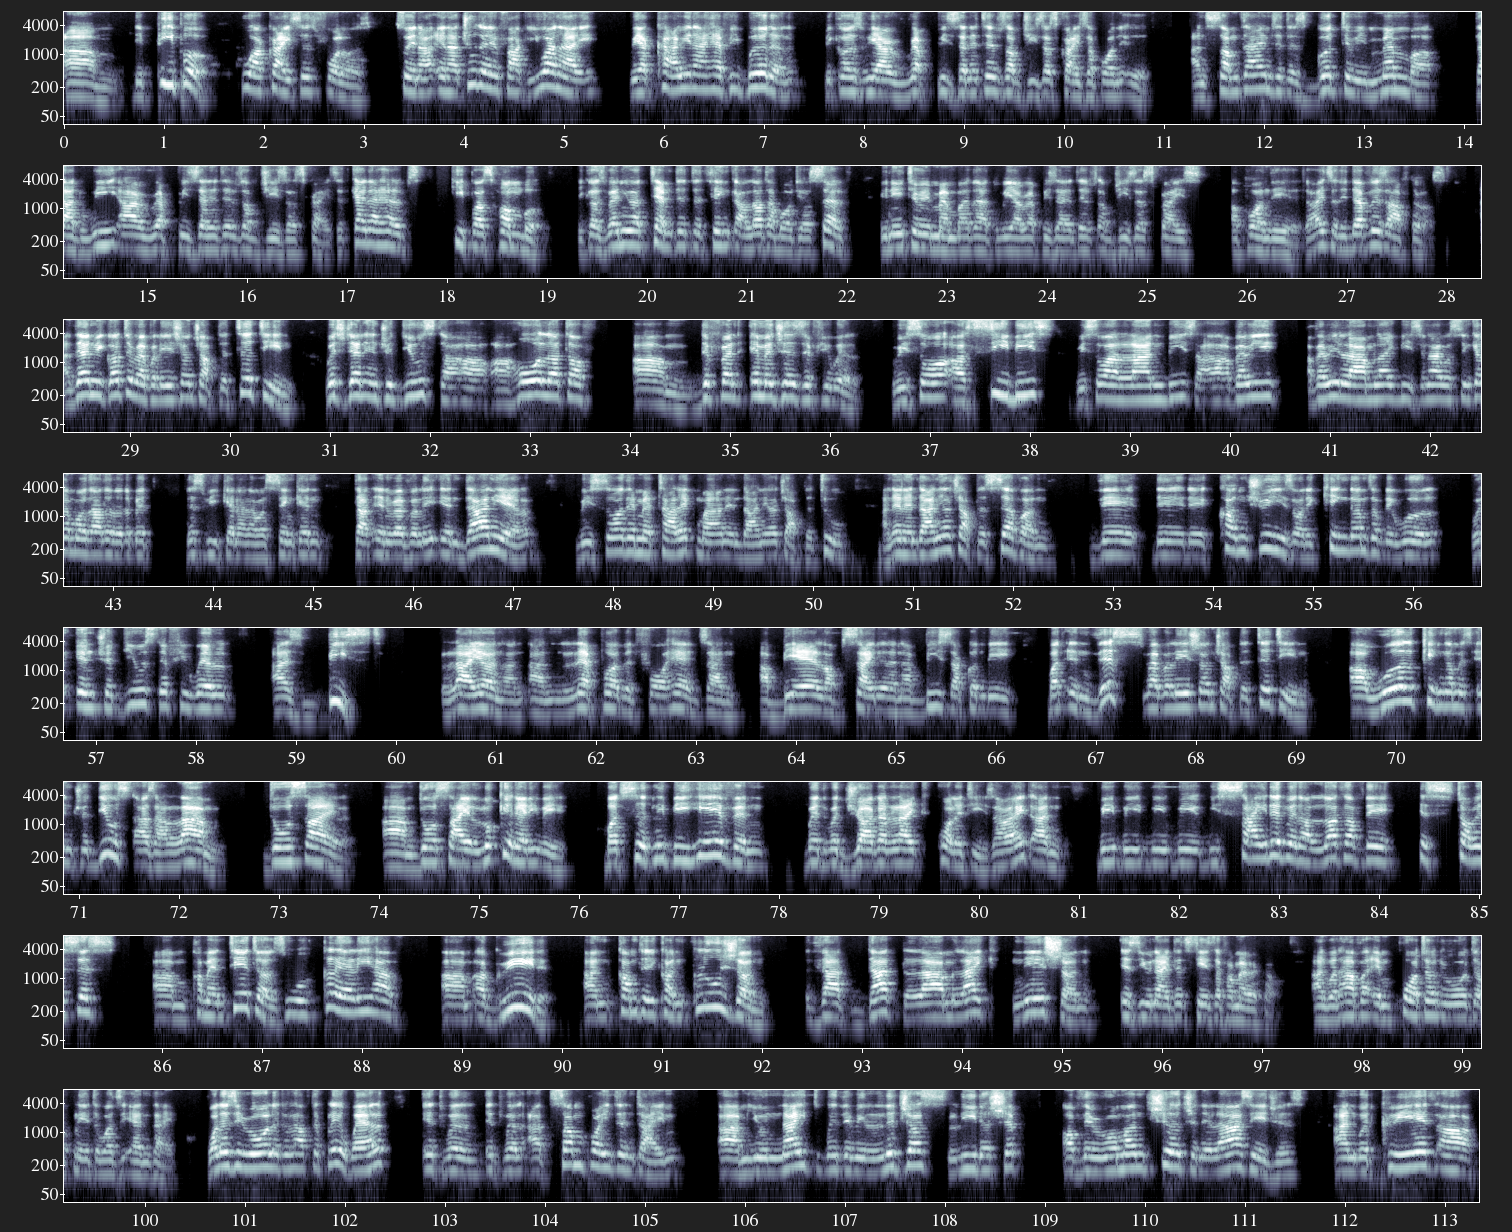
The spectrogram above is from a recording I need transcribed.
um, the people who are Christ's followers. So in our in our truth, in fact, you and I, we are carrying a heavy burden because we are representatives of Jesus Christ upon the earth. And sometimes it is good to remember that we are representatives of Jesus Christ. It kind of helps keep us humble because when you are tempted to think a lot about yourself, you need to remember that we are representatives of Jesus Christ upon the earth. All right, so the devil is after us. And then we got to Revelation chapter 13, which then introduced a, a whole lot of um, different images, if you will. We saw a sea beast, we saw a land beast, a, a very a very lamb-like beast. And I was thinking about that a little bit this weekend, and I was thinking that in Revelation, in Daniel, we saw the metallic man in Daniel chapter 2, and then in Daniel chapter 7, the, the, the countries or the kingdoms of the world were introduced, if you will, as beasts, lion and, and leopard with four heads and a bear lopsided and a beast that couldn't be. But in this Revelation chapter 13, a world kingdom is introduced as a lamb, docile, um, docile looking anyway, but certainly behaving with, with dragon-like qualities, all right? And we, we, we, we, we sided with a lot of the historicist um, commentators who clearly have um, agreed and come to the conclusion that that lamb-like nation is the United States of America and will have an important role to play towards the end time. What is the role it will have to play? Well, it will, it will at some point in time um, unite with the religious leadership of the Roman Church in the last ages and would create a,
